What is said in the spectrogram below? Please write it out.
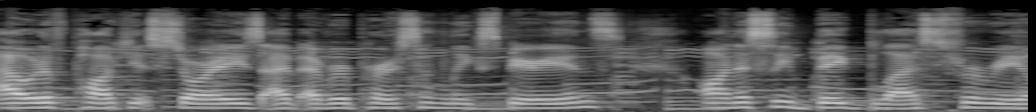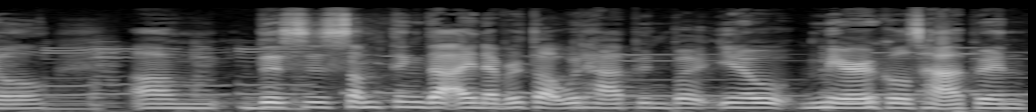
out of pocket stories I've ever personally experienced. Honestly, big bless for real. Um, this is something that I never thought would happen, but you know, miracles happen,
